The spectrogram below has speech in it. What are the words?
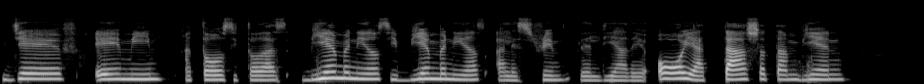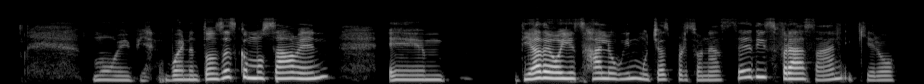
Jeff, Emi, a todos y todas, bienvenidos y bienvenidas al stream del día de hoy, a Tasha también. Muy bien. Bueno, entonces, como saben, em, día de hoy es Halloween, muchas personas se disfrazan y quiero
